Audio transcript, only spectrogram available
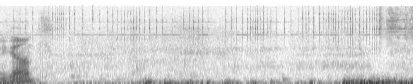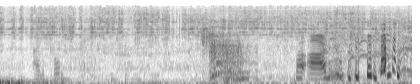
Ikke sant? Er det torsk? Hva er det?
